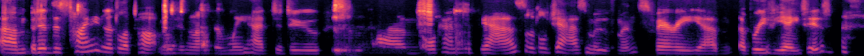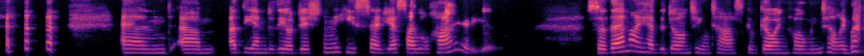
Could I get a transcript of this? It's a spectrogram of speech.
Um, but at this tiny little apartment in London, we had to do um, all kinds of jazz, little jazz movements, very um, abbreviated. and um, at the end of the audition, he said, Yes, I will hire you. So then I had the daunting task of going home and telling my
